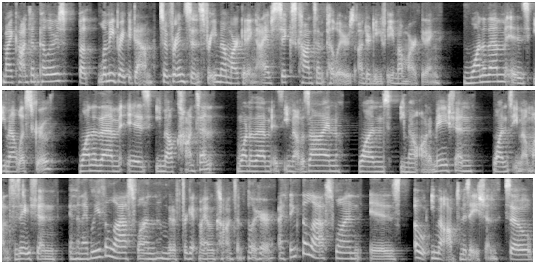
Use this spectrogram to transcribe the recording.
my content pillars. But let me break it down. So, for instance, for email marketing, I have six content pillars underneath email marketing. One of them is email list growth, one of them is email content, one of them is email design, one's email automation, One's email monetization. And then I believe the last one, I'm going to forget my own content pillar here. I think the last one is, oh, email optimization. So,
